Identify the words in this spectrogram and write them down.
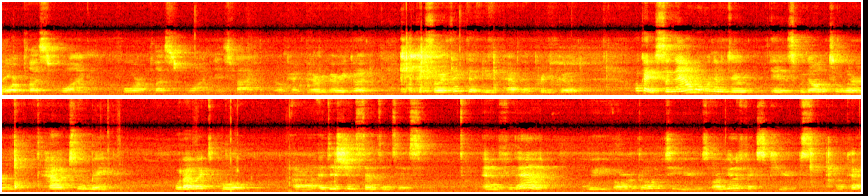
me? 4 plus 1. 4 plus 1 is 5. Okay, very, very good. Okay, so I think that you have that pretty good. Okay, so now what we're going to do is we're going to learn how to make what I like to call uh, addition sentences. And for that, we are going to use our Unifix cubes, okay?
